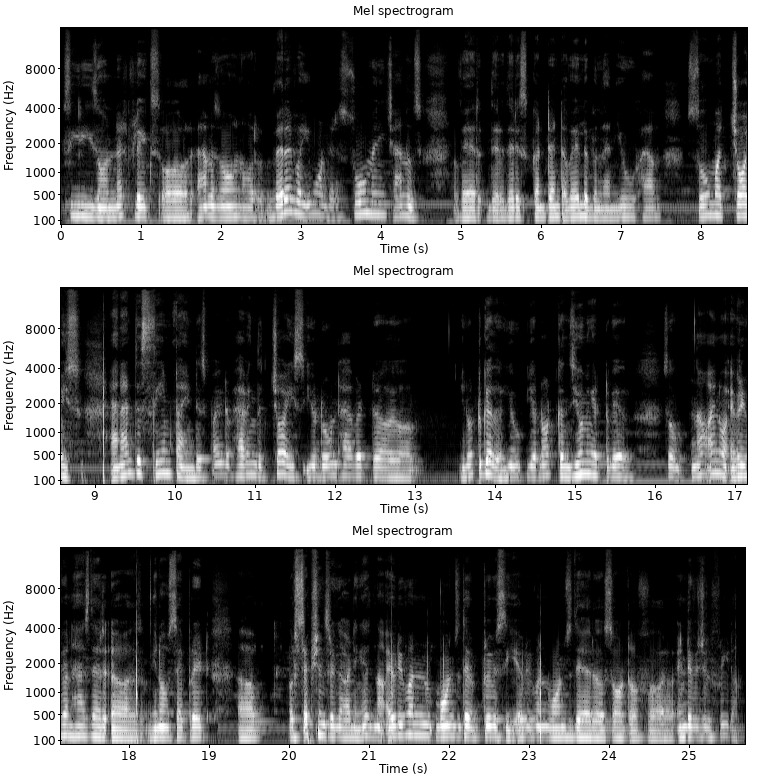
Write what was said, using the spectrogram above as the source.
series on netflix or amazon or wherever you want there are so many channels where there, there is content available and you have so much choice. And at the same time despite of having the choice you don't have it uh, you know together. You you're not consuming it together. So now i know everyone has their uh, you know separate uh, perceptions regarding it. Now everyone wants their privacy. Everyone wants their uh, sort of uh, individual freedom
